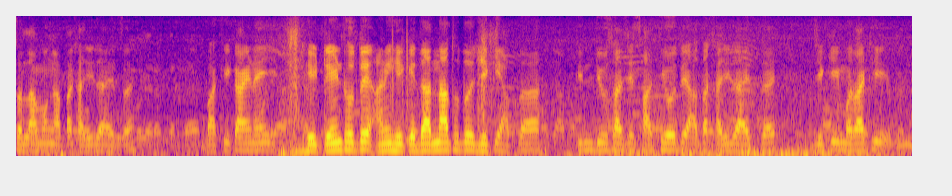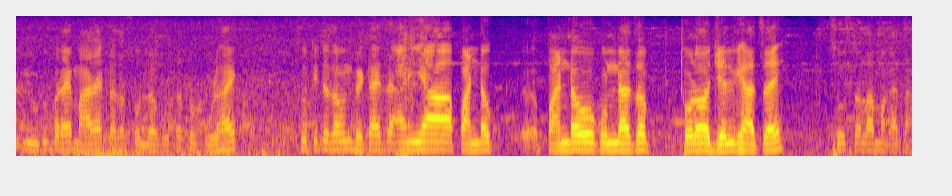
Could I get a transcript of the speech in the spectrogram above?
चला मग आता खाली जायचं आहे. बाकी काय नाही. हे टेंट होते आणि हे केदारनाथ होतं जे की आपला तीन दिवसाचे साथी होते. आता खाली जायचं आहे. जे की मराठी यूट्यूबर आहे महाराष्ट्राचा सोलापूरचा तो पुढं आहे. सो तिथं जाऊन भेटायचं आहे आणि या पांडव पांडव कुंडाचं थोडं जेल घ्यायचं आहे. सो चला मग आता.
